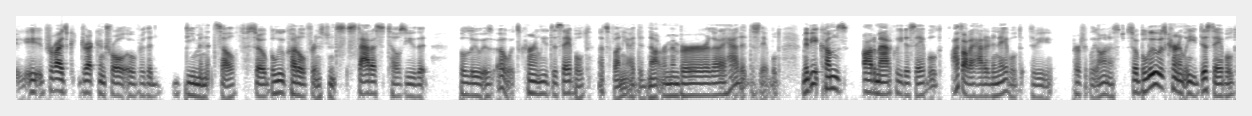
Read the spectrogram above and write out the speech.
it provides direct control over the demon itself. So Baloo Cuddle, for instance, status tells you that Baloo is oh, it's currently disabled. That's funny. I did not remember that I had it disabled. Maybe it comes automatically disabled. I thought I had it enabled to be perfectly honest. So Baloo is currently disabled.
